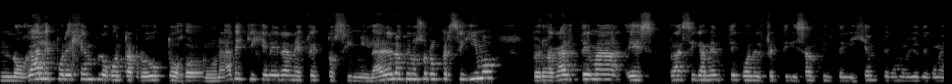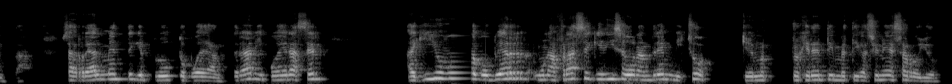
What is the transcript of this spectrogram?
nogales, por ejemplo, contra productos hormonales que generan efectos similares a los que nosotros perseguimos, pero acá el tema es básicamente con el fertilizante inteligente, como yo te comentaba. O sea, realmente que el producto pueda entrar y poder hacer... Aquí yo voy a copiar una frase que dice don Andrés Michó, que es nuestro gerente de investigación y desarrollo,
